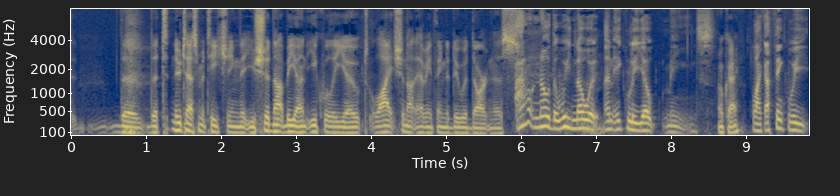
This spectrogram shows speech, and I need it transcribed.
the the t- New Testament teaching that you should not be unequally yoked. Light should not have anything to do with darkness. I don't know that we know what unequally yoked means. Okay. Like I think we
